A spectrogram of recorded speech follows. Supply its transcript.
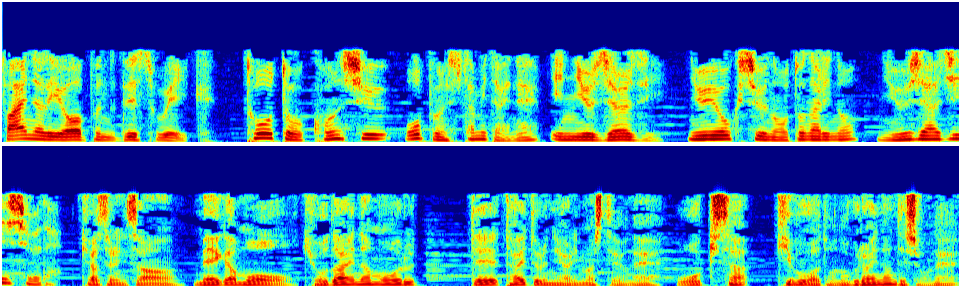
finally opened this week. とうとう今週オープンしたみたいね。in New Jersey。ニューヨーク州のお隣のニュージャージー州で。あ。キャサリンさん、メガモール、巨大なモールってタイトルにありましたよね。大きさ、規模はどのぐらいなんでしょうね。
